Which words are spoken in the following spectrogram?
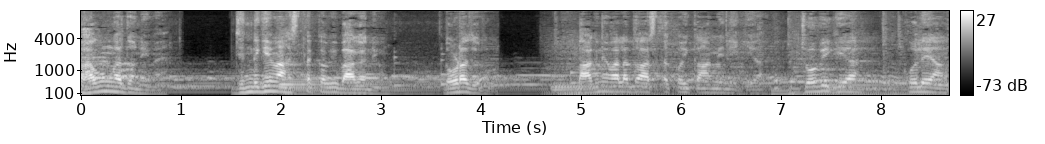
भागूँगा तो नहीं मैं। ज़िंदगी में आज तक कभी भागा नहीं हूँ। दौड़ा ज़रूर। भागने वाला तो आज तक कोई काम ही नहीं किया। जो भी किया, खोले आम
